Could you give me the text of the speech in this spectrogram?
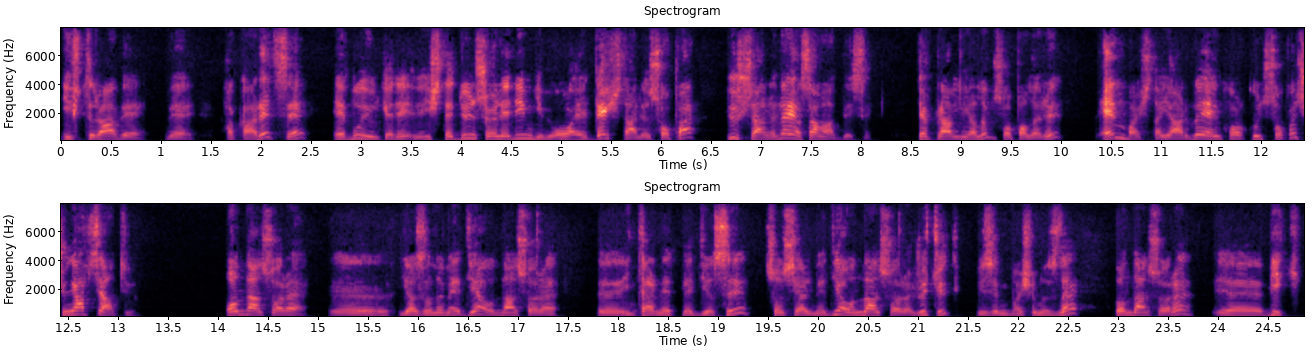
iftira ve ve hakaretse e, bu ülkede işte dün söylediğim gibi o 5 tane sopa 3 tane de yasa maddesi. Tekrarlayalım sopaları. En başta yargı en korkunç sopa çünkü hapse atıyor. Ondan sonra e, yazılı medya, ondan sonra e, internet medyası, sosyal medya, ondan sonra Rütük bizim başımızda, ondan sonra e, BİK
